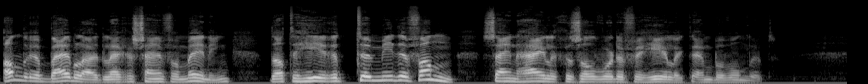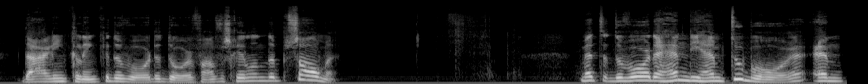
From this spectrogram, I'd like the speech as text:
Andere Bijbeluitleggers zijn van mening dat de Heere te midden van Zijn heilige zal worden verheerlijkt en bewonderd. Daarin klinken de woorden door van verschillende psalmen. Met de woorden hen die hem toebehoren en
